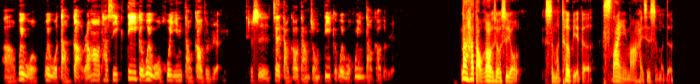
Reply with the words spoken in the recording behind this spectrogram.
啊为我为我祷告，然后他是一第一个为我婚姻祷告的人，就是在祷告当中第一个为我婚姻祷告的人。那他祷告的时候是有什么特别的 sign 吗？还是什么的？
